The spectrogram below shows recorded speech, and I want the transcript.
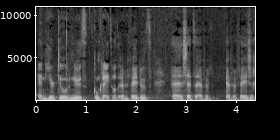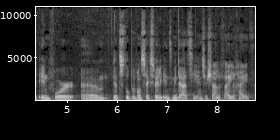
en hiertoe, nu het concreet wat de FNV doet, zet de FNV zich in voor ehm, het stoppen van seksuele intimidatie en sociale veiligheid.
